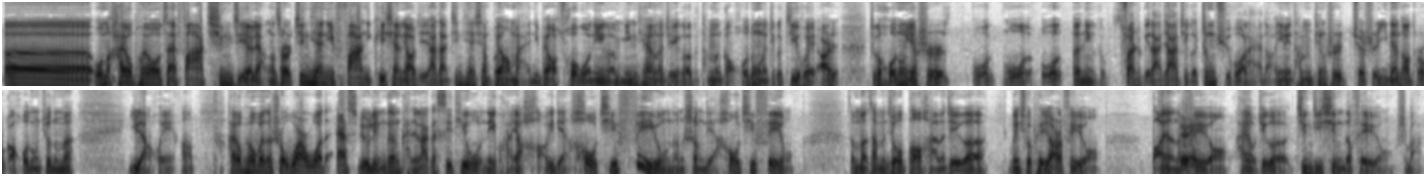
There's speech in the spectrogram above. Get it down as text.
呃，我们还有朋友在发“清洁”两个字儿。今天你发，你可以先了解一下，但今天先不要买，你不要错过那个明天了这个他们搞活动的这个机会。而这个活动也是我我我呃那个算是给大家这个争取过来的，因为他们平时确实一年到头搞活动就那么一两回啊。还有朋友问的是沃尔沃的 S 六零跟凯迪拉克 CT 五哪款要好一点？后期费用能省点？后期费用，那么咱们就包含了这个维修配件的费用、保养的费用，还有这个经济性的费用，是吧？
